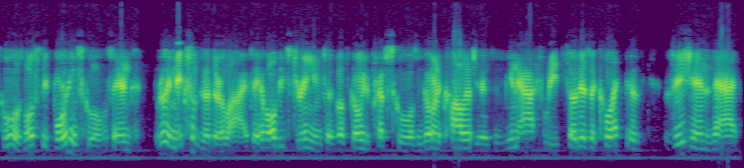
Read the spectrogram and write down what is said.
schools, mostly boarding schools, and really make something of their lives. They have all these dreams of, of going to prep schools and going to colleges and being athletes. So there's a collective vision that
